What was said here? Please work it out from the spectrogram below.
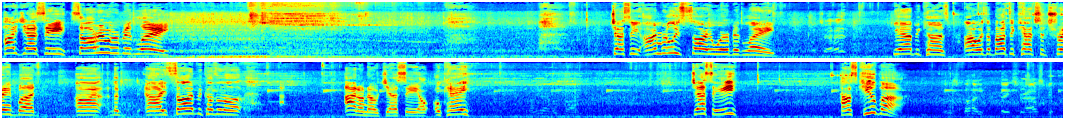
Hi, Jesse. Sorry we're a bit late. Jesse, I'm really sorry we're a bit late. What's that? Yeah, because I was about to catch the train, but uh, the, I saw it because of the. I don't know, Jesse. Okay, Jesse. How's Cuba? It was fun. Thanks for asking.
